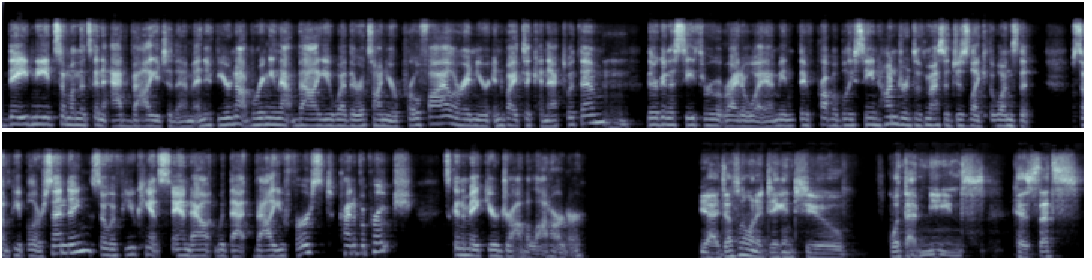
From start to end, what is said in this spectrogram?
they need someone that's going to add value to them. And if you're not bringing that value, whether it's on your profile or in your invite to connect with them, mm-hmm. they're going to see through it right away. I mean, they've probably seen hundreds of messages like the ones that some people are sending. So if you can't stand out with that value first kind of approach, it's going to make your job a lot harder. Yeah, I definitely want to dig into what that means because that's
